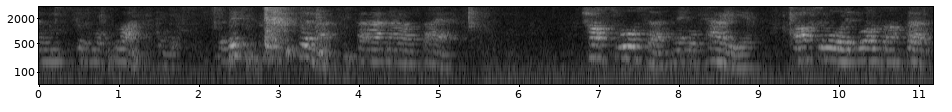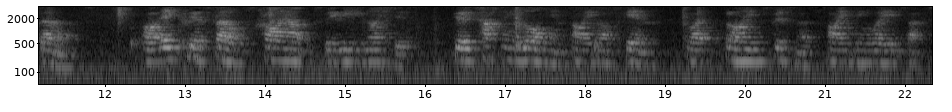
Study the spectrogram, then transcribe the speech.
um, sort of more polite English. But this is called Swimmer for Adnan Al-Sayegh. Trust water and it will carry you. After all, it was our first element. Our aqueous cells cry out to be reunited, go tapping along inside our skin like blind prisoners finding ways back to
